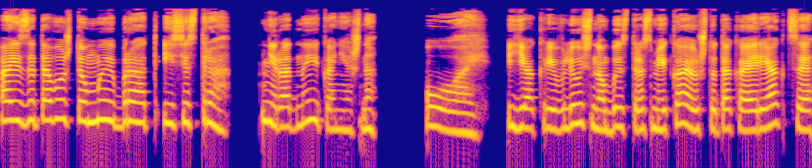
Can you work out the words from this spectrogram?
А из-за того, что мы брат и сестра. Не родные, конечно. Ой, я кривлюсь, но быстро смекаю, что такая реакция,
